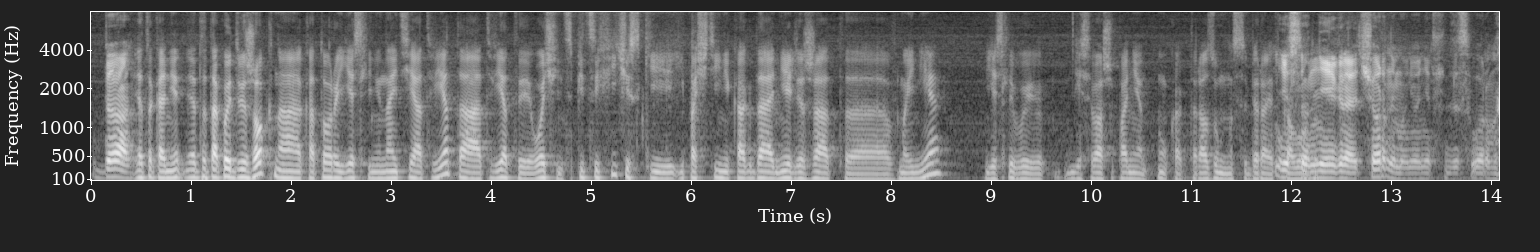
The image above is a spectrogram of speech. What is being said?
Да. Это, это такой движок, на который, если не найти ответа, а ответы очень специфические и почти никогда не лежат э, в майне, если вы, если ваш оппонент, ну, как-то разумно собирает Если он не играет черным, у него нет фидесворма.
